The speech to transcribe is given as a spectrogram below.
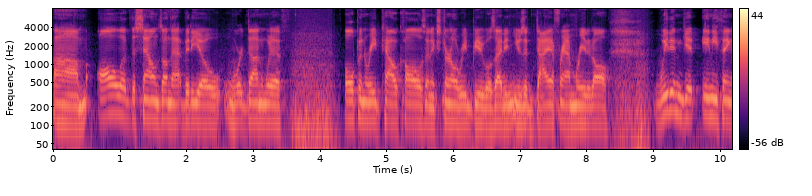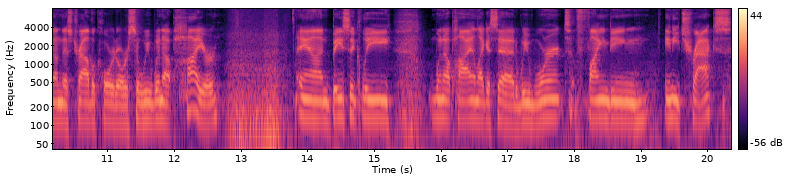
um, all of the sounds on that video were done with open reed cow calls and external reed bugles. I didn't use a diaphragm reed at all. We didn't get anything on this travel corridor, so we went up higher and basically went up high. And like I said, we weren't finding any tracks.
